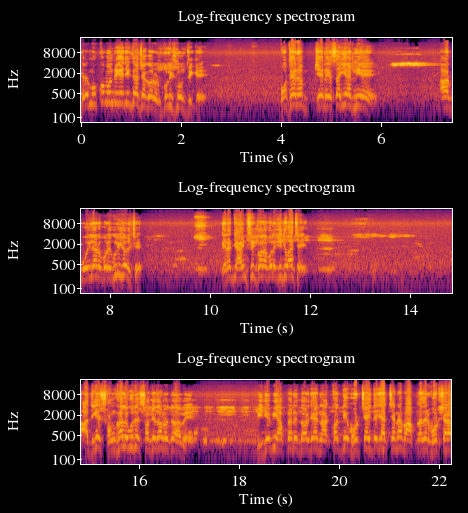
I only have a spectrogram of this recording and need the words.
যেটা মুখ্যমন্ত্রীকে জিজ্ঞাসা করুন পুলিশ মন্ত্রীকে। পথে চেন এসআইআর নিয়ে আর মহিলার ওপরে গুলি চলছে। এরা যে আইন শৃঙ্খলা বলে কিছু আছে? আজকে সংখ্যালঘুদের সচেতন হতে হবে। বিজেপি আপনাদের দরজায় নাক্ষর দিয়ে ভোট চাইতে যাচ্ছে না বা আপনাদের ভোট ছাড়া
